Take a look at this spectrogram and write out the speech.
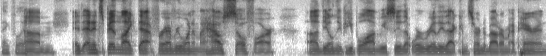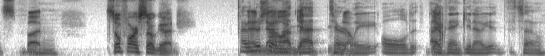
thankfully. um it, and it's been like that for everyone in my house so far uh the only people obviously that we're really that concerned about are my parents but Mhm. so far so good I mean, and they're still not getting, that you know- terribly old. I think you know. So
